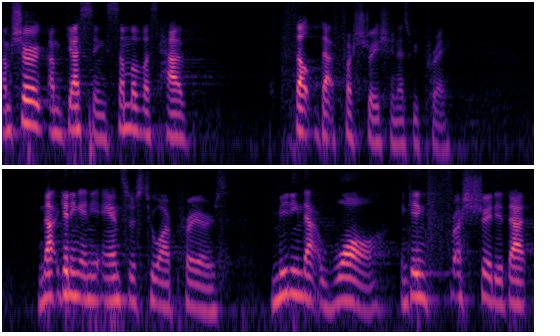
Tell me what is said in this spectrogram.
I'm sure, I'm guessing, some of us have felt that frustration as we pray. Not getting any answers to our prayers, meeting that wall, and getting frustrated that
